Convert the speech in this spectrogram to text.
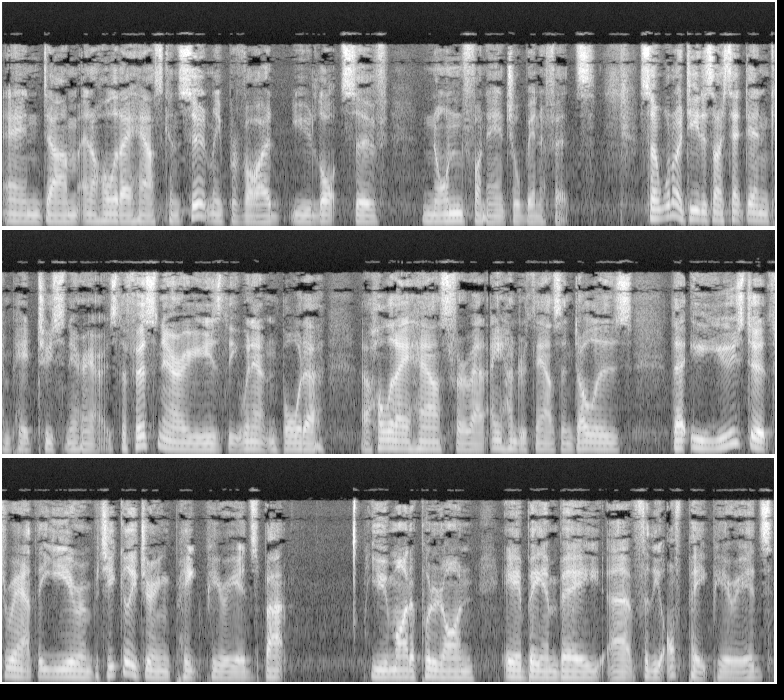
And, um, and a holiday house can certainly provide you lots of non-financial benefits. So what I did is I sat down and compared two scenarios. The first scenario is that you went out and bought a, a holiday house for about $800,000 that you used it throughout the year and particularly during peak periods, but you might have put it on Airbnb uh, for the off-peak periods,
